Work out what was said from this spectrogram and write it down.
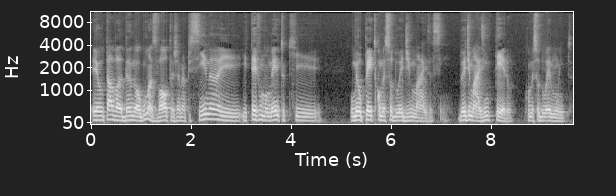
Eu estava dando algumas voltas já na piscina e, e teve um momento que o meu peito começou a doer demais, assim. Doer demais, inteiro. Começou a doer muito.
